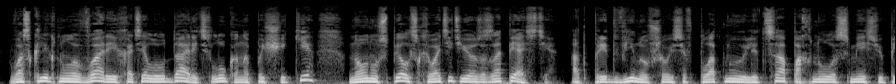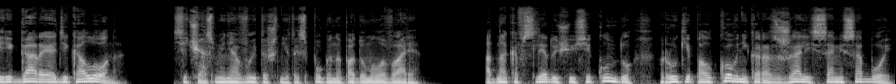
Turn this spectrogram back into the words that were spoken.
— воскликнула Варя и хотела ударить Лукана по щеке, но он успел схватить ее за запястье. От придвинувшегося вплотную лица пахнуло смесью перегара и одеколона. «Сейчас меня вытошнит», — испуганно подумала Варя. Однако в следующую секунду руки полковника разжались сами собой.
